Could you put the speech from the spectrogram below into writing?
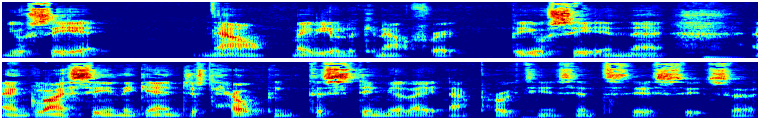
You'll see it now. Maybe you're looking out for it but you'll see it in there. And glycine again, just helping to stimulate that protein synthesis. It's a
